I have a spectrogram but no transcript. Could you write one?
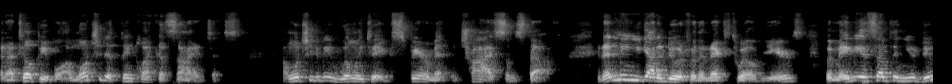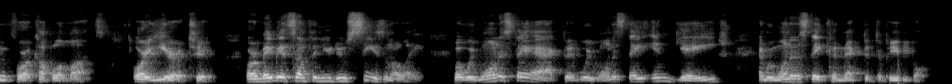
And I tell people, I want you to think like a scientist. I want you to be willing to experiment and try some stuff. It doesn't mean you got to do it for the next 12 years, but maybe it's something you do for a couple of months or a year or two or maybe it's something you do seasonally. But we want to stay active, we want to stay engaged, and we want to stay connected to people.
